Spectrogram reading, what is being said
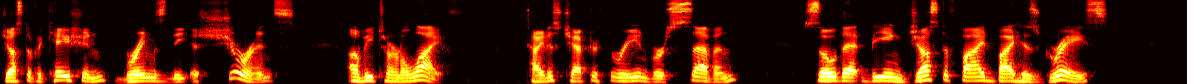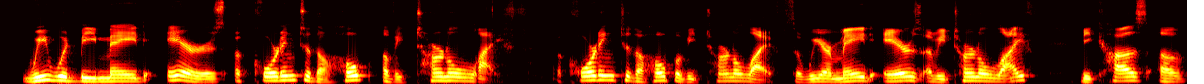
Justification brings the assurance of eternal life. Titus chapter 3 and verse 7 so that being justified by his grace, we would be made heirs according to the hope of eternal life. According to the hope of eternal life. So we are made heirs of eternal life because of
